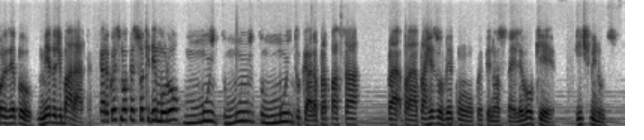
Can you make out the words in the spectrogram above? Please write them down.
por exemplo, medo de barata. Cara, eu conheço uma pessoa que demorou muito, muito, muito, cara, para passar, para resolver com, com o hipnose daí. Levou o quê? 20 minutos.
